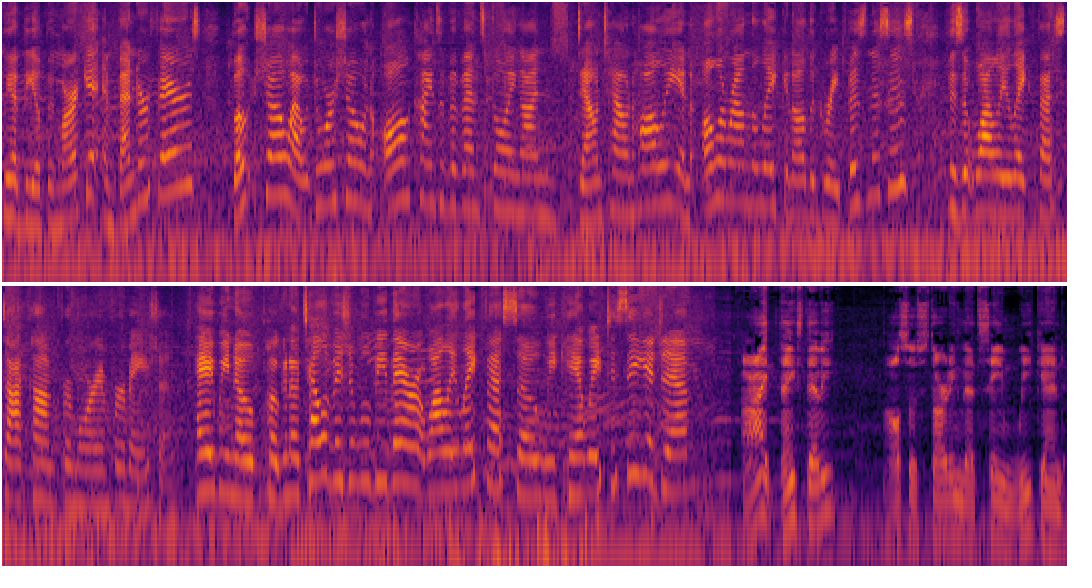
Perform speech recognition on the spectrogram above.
We have the open market and vendor fairs, boat show, outdoor show, and all kinds of events going on downtown Hawley and all around the lake and all the great businesses. Visit WallyLakeFest.com for more information. Hey, we know Pocono Television will be there at Wally Lake Fest, so we can't wait to see you, Jim. All right, thanks, Debbie. Also, starting that same weekend,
